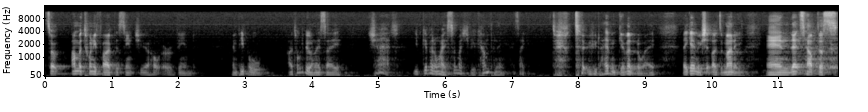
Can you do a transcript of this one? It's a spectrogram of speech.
so I'm a 25% shareholder of Vend. And people, I talk to people and they say, Chad, you've given away so much of your company. It's like, dude, I haven't given it away. They gave me shitloads of money, and that's helped us,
